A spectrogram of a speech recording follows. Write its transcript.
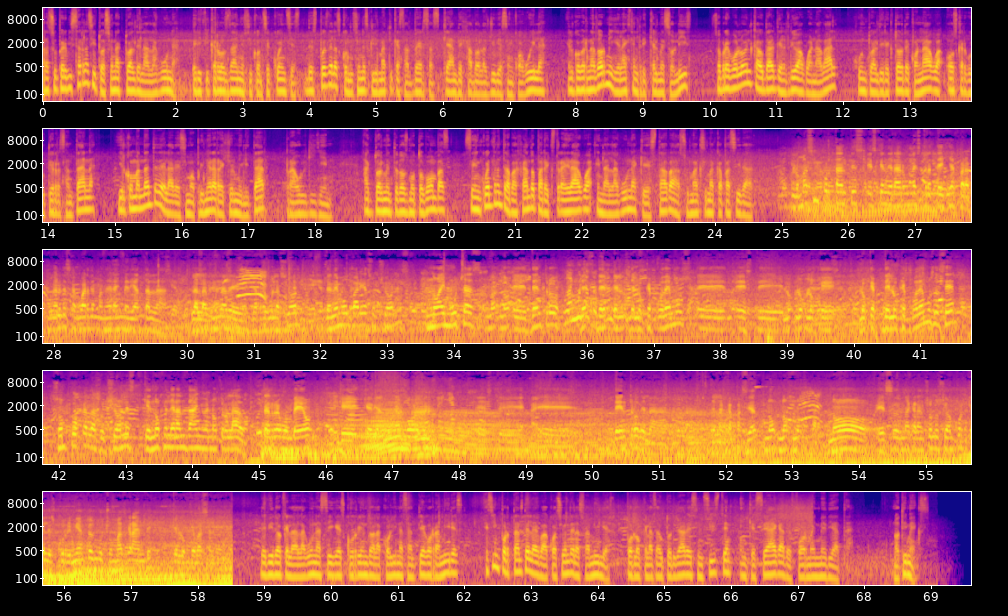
para supervisar la situación actual de la laguna, verificar los daños y consecuencias después de las condiciones climáticas adversas que han dejado las lluvias en Coahuila, el gobernador Miguel Ángel Riquelme Solís sobrevoló el caudal del río Aguanaval junto al director de Conagua, Óscar Gutiérrez Santana, y el comandante de la decimoprimera región militar, Raúl Guillén. Actualmente dos motobombas se encuentran trabajando para extraer agua en la laguna que estaba a su máxima capacidad. Lo más importante es, generar una estrategia para poder desaguar de manera inmediata la, laguna de, regulación. Tenemos varias opciones, no hay muchas eh, dentro de, lo que podemos, eh, este, lo, que, lo que, de lo que podemos hacer son pocas las opciones que no generan daño en otro lado. Está el rebombeo que, de alguna forma este, eh, dentro de la de la capacidad no, no, no, no es una gran solución porque el escurrimiento es mucho más grande que lo que va a salir. Debido a que la laguna sigue escurriendo a la colina Santiago Ramírez, es importante la evacuación de las familias, por lo que las autoridades insisten en que se haga de forma inmediata. Notimex.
